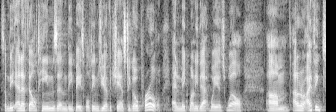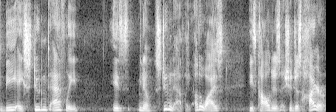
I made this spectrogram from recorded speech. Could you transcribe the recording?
some of the NFL teams and the baseball teams, you have a chance to go pro and make money that way as well. Um, I don't know. I think to be a student athlete is you know student athlete. Otherwise, these colleges should just hire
